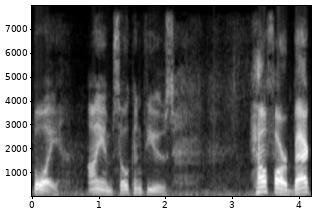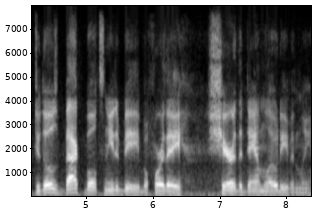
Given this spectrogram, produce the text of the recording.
Boy, I am so confused. How far back do those back bolts need to be before they share the damn load evenly?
